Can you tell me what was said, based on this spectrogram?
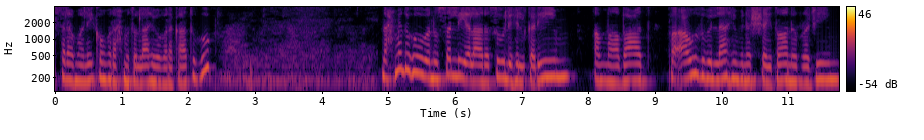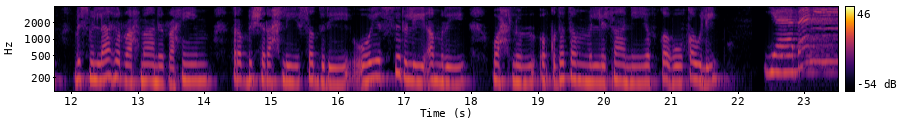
السلام علیکم و رحمۃ اللہ وبرکاتہ۔ نحمد ونسلی علی رسول کریم اما بعد، فاعوذ باللہ من الشیطان الرجیم، بسم اللہ الرحمٰن الرحیم۔ ربش رحلی صدری ویسر علی عمری وحل العقدم السانی یفقہ قولی۔ يا بني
